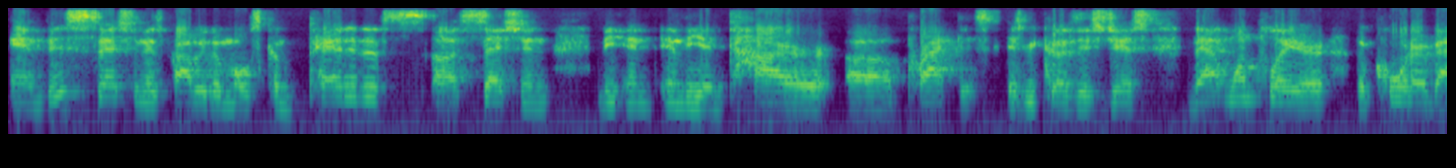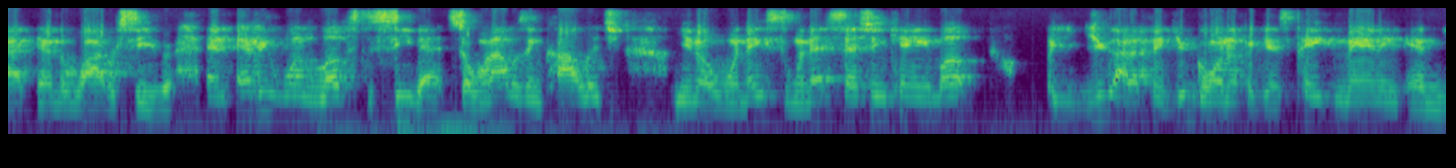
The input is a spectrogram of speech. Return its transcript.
And this session is probably the most competitive uh, session the, in, in the entire uh, practice. Is because it's just that one player the quarterback and the wide receiver. And everyone loves to see that. So when i was in college you know when they when that session came up you got to think you're going up against Peyton Manning, and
